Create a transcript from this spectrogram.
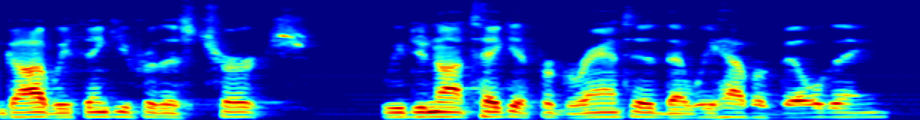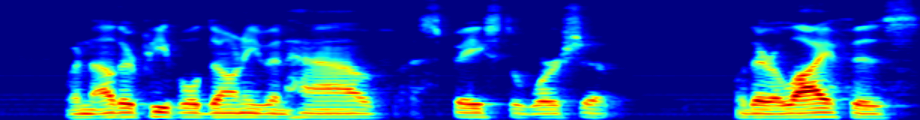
God, we thank you for this church. We do not take it for granted that we have a building when other people don't even have a space to worship, or their life is,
